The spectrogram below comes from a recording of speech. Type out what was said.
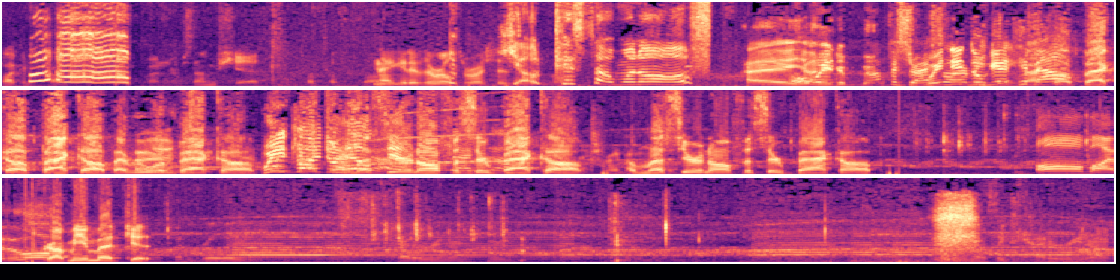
Fucking Oh, or some shit. What the fuck? Negative, the Rolls Royce is. y'all pissed someone off. Hey, Oh, y'all need to. Officer, I We saw need to get everything. him out. back up, back up. Everyone back up. We trying to help Unless you're an officer, back up. Unless you're an officer, back up. Oh my lord. Grab me a med kit. Really? Katarina? No, it's like Katarina.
